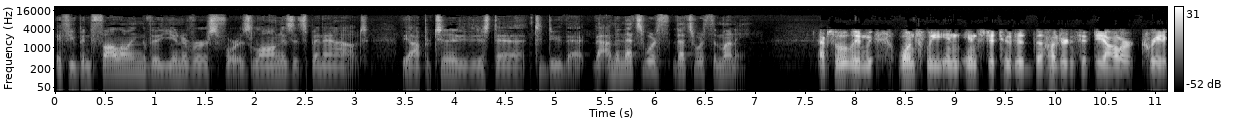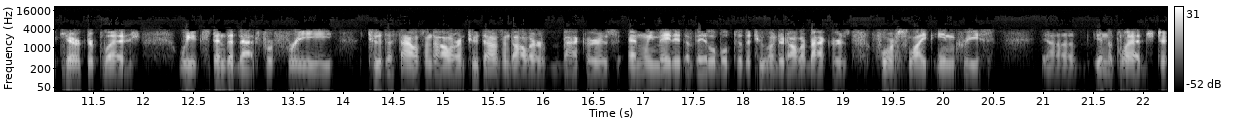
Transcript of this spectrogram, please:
if you've been following the universe for as long as it's been out the opportunity to just uh, to do that. I mean that's worth that's worth the money. Absolutely. And we, once we in, instituted the $150 create a character pledge we extended that for free to the thousand dollar and two thousand dollar backers and we made it available to the two hundred dollar backers for a slight increase uh, in the pledge to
